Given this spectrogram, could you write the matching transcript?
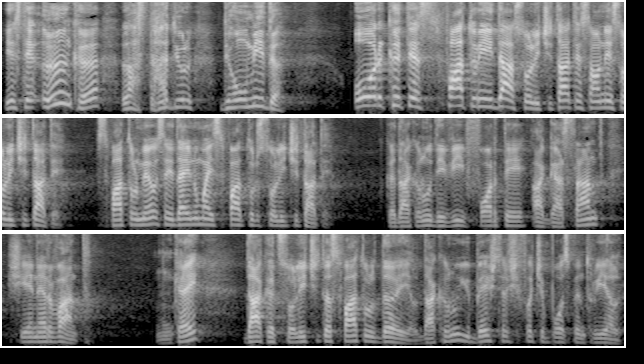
Este încă la stadiul de umidă. Oricâte sfaturi îi da, solicitate sau nesolicitate. Sfatul meu să-i dai numai sfaturi solicitate. Că dacă nu devii foarte agasant și enervant. Ok? Dacă îți solicită sfatul, dă el. Dacă nu, iubește și fă ce poți pentru el.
